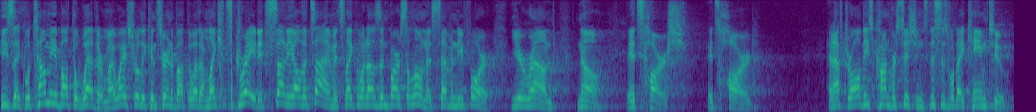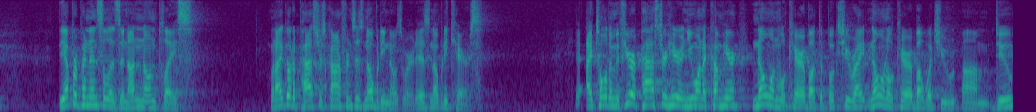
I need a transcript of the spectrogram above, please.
He's like, Well, tell me about the weather. My wife's really concerned about the weather. I'm like, It's great. It's sunny all the time. It's like when I was in Barcelona, 74 year round. No, it's harsh. It's hard. And after all these conversations, this is what I came to. The Upper Peninsula is an unknown place. When I go to pastors' conferences, nobody knows where it is, nobody cares. I told him, if you're a pastor here and you want to come here, no one will care about the books you write, no one will care about what you um, do,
